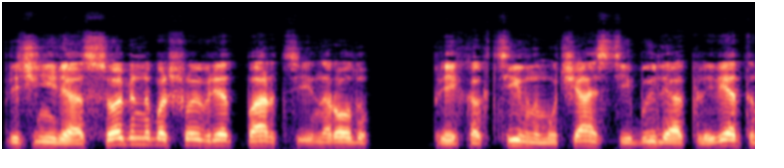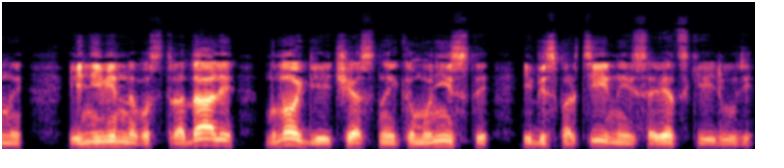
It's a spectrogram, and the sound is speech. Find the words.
причинили особенно большой вред партии и народу. При их активном участии были оклеветаны и невинно пострадали многие честные коммунисты и беспартийные советские люди.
